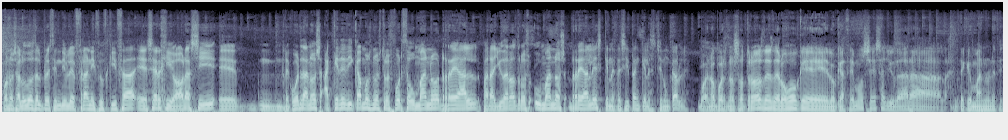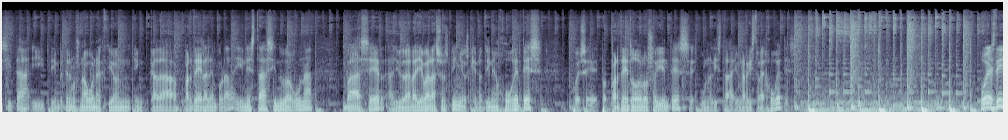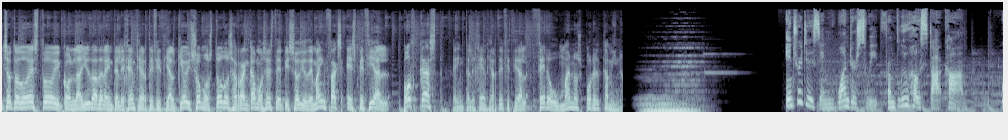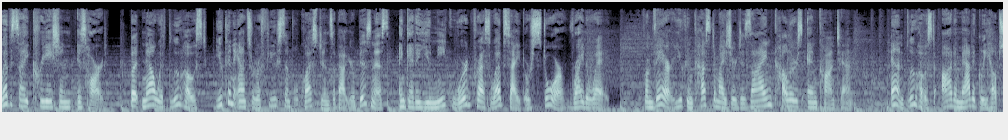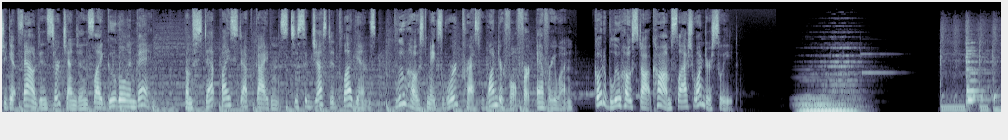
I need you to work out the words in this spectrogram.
Bueno, saludos del prescindible Fran y Zuzquiza. Eh, Sergio, ahora sí, eh, recuérdanos a qué dedicamos nuestro esfuerzo humano real para ayudar a otros humanos reales que necesitan que les echen un cable. Bueno, pues nosotros desde luego que lo que hacemos es ayudar a la gente que más lo necesita y siempre tenemos una buena acción en cada parte de la temporada y en esta sin duda alguna va a ser ayudar a llevar a esos niños que no tienen juguetes, pues eh, por parte de todos los oyentes eh, una lista y una ristra de juguetes. Pues dicho todo esto y con la ayuda de la inteligencia artificial que hoy somos todos, arrancamos este episodio de Mindfax especial podcast e inteligencia artificial cero humanos por el camino. Introducing Wondersuite from Bluehost.com. Website creation is hard, but now with Bluehost, you can answer a few simple questions about your business and get a unique WordPress website or store right away. From there, you can customize your design, colors, and content. And Bluehost automatically helps you get found in search engines like Google and Bing. From step-by-step guidance to suggested plugins, Bluehost makes WordPress wonderful for everyone. Go to bluehost.com/wondersuite.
